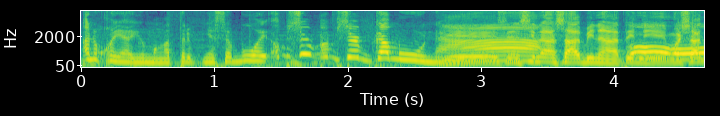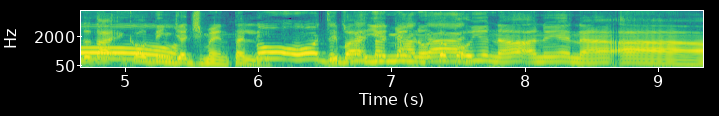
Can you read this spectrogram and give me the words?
ano kaya yung mga trip niya sa buhay. Observe, observe ka muna. Yes, yung sinasabi natin eh. Oo. Masyado tayo, ikaw din judgmental eh. Oo, Diba? judgmental Yun yun, ka no? Totoo yun ha. Ano yan ha? Ah,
